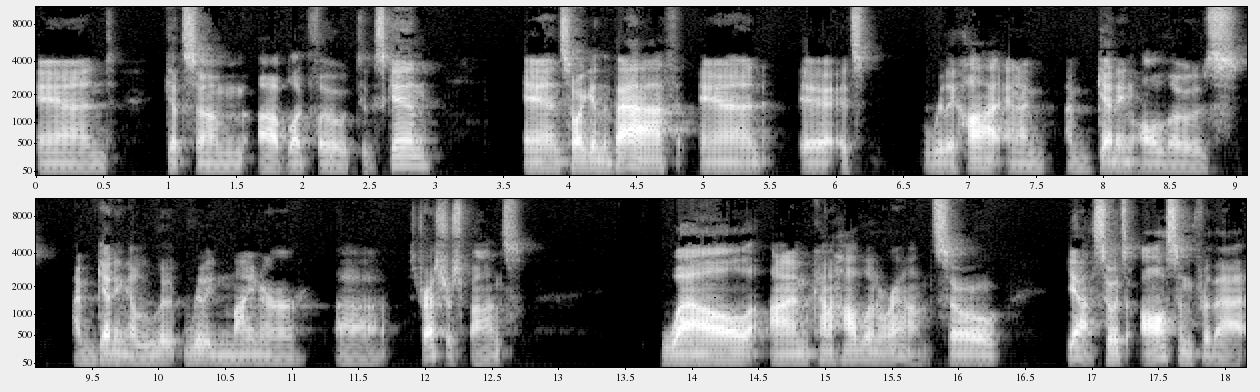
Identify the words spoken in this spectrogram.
and get some uh, blood flow to the skin. And so I get in the bath and it's really hot and I'm, I'm getting all those, I'm getting a li- really minor uh, stress response while I'm kind of hobbling around. So yeah, so it's awesome for that.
